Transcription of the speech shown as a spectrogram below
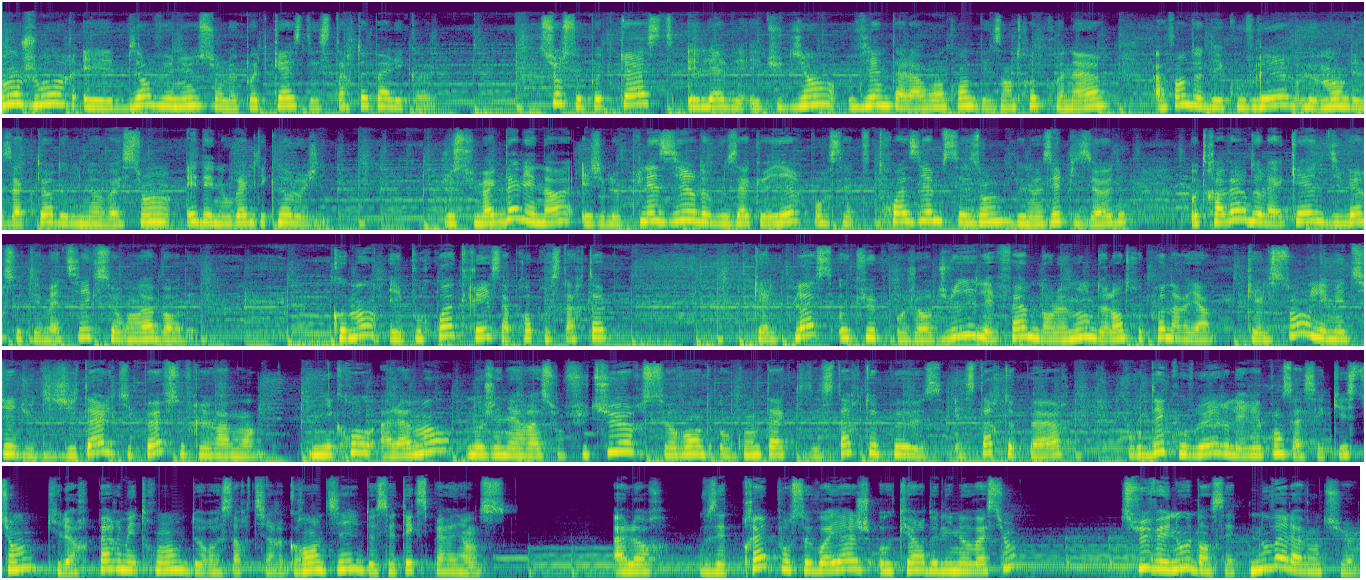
Bonjour et bienvenue sur le podcast des startups à l'école. Sur ce podcast, élèves et étudiants viennent à la rencontre des entrepreneurs afin de découvrir le monde des acteurs de l'innovation et des nouvelles technologies. Je suis Magdalena et j'ai le plaisir de vous accueillir pour cette troisième saison de nos épisodes, au travers de laquelle diverses thématiques seront abordées. Comment et pourquoi créer sa propre start-up? Quelle place occupent aujourd'hui les femmes dans le monde de l'entrepreneuriat? Quels sont les métiers du digital qui peuvent s'offrir à moi Micro à la main, nos générations futures se rendent au contact des start-upeuses et start-upers pour découvrir les réponses à ces questions qui leur permettront de ressortir grandis de cette expérience. Alors, vous êtes prêts pour ce voyage au cœur de l'innovation? Suivez-nous dans cette nouvelle aventure.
